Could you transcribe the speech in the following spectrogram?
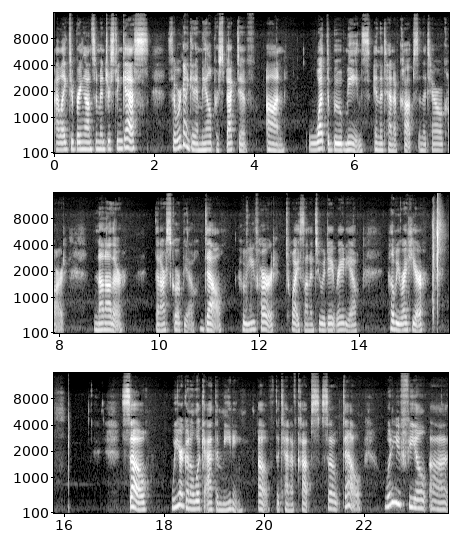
I like to bring on some interesting guests. So we're going to get a male perspective on what the boob means in the Ten of Cups in the tarot card. None other than our Scorpio, Dell, who you've heard twice on Into a Date Radio. He'll be right here. So we are going to look at the meaning of the Ten of Cups. So Dell, what do you feel uh,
